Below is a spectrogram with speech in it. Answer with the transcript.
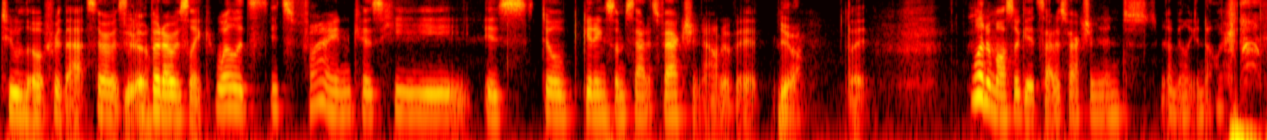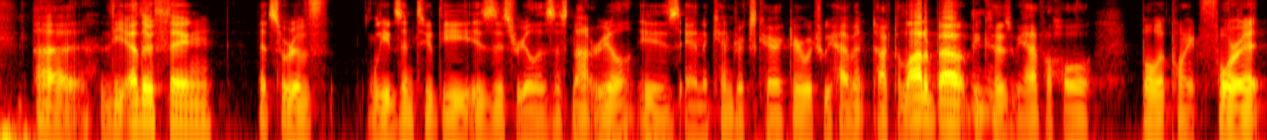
too low for that. So I was, Yeah. but I was like, well, it's it's fine because he is still getting some satisfaction out of it. Yeah. But let him also get satisfaction and a million dollars. Uh, the other thing that sort of leads into the is this real, is this not real, is Anna Kendrick's character, which we haven't talked a lot about Mhm. because we have a whole bullet point for it.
